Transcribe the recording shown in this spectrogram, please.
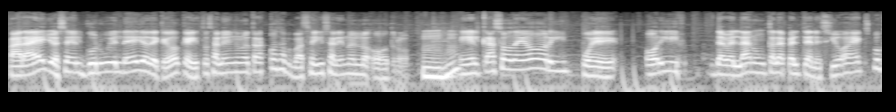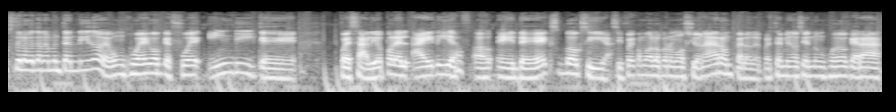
para ellos ese es el goodwill de ellos de que, ok, esto salió en otras cosas, pues va a seguir saliendo en lo otro. Ujú. En el caso de Ori, pues Ori de verdad nunca le perteneció a Xbox, de lo que tenemos entendido. Es un juego que fue indie que pues salió por el ID of- of- eh, de Xbox y así fue como lo promocionaron, pero después terminó siendo un juego que era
